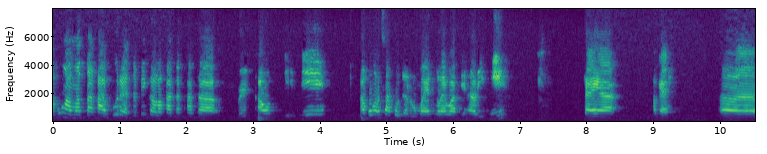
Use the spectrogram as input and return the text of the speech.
aku nggak mau tak kabur ya tapi kalau kata-kata burnout ini aku ngerasa aku udah lumayan ngelewatin hal ini. Kayak oke eh,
